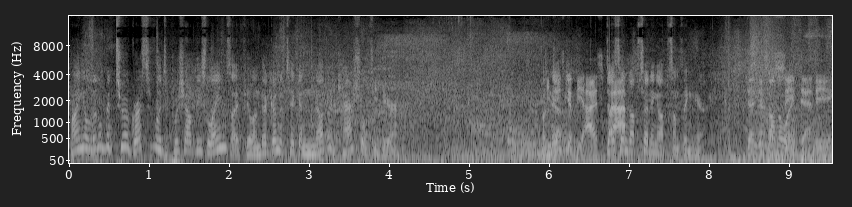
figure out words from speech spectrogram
Trying a little bit too aggressively to push out these lanes, I feel, and they're going to take another casualty here. But He maybe does get the ice does path. end up setting up something here. Dendi's We'll on the see way. Dandy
